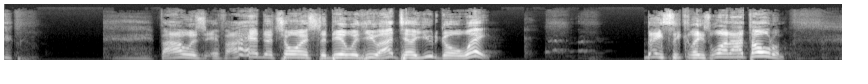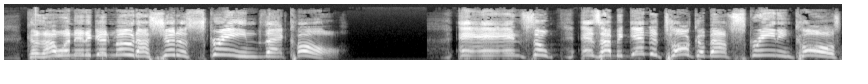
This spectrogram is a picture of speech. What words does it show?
if I was, if I had the choice to deal with you, I'd tell you to go away. Basically, is what I told them because I wasn't in a good mood. I should have screened that call. And so, as I begin to talk about screening calls,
